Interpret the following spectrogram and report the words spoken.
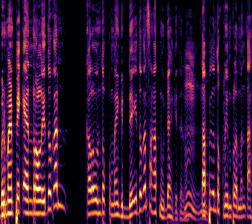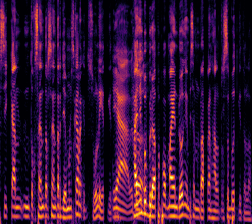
bermain pick and roll itu kan kalau untuk pemain gede itu kan sangat mudah gitu loh. Hmm, hmm. Tapi untuk diimplementasikan untuk center-center zaman sekarang itu sulit gitu. Ya, betul. Hanya beberapa pemain doang yang bisa menerapkan hal tersebut gitu loh.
